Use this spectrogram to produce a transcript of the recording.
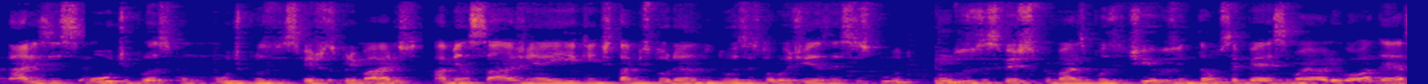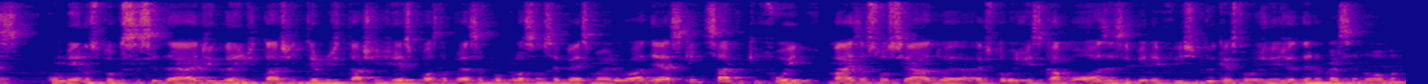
análises múltiplas com múltiplos desfechos primários. A mensagem aí que a gente está misturando duas histologias nesse estudo. Um dos desfechos primários positivos, então, CPS maior ou igual a 10 com menos toxicidade, ganho de taxa em termos de taxa de resposta para essa população CPS maior ou igual a 10, quem sabe que foi mais associado à histologia escamosa, esse benefício, do que a histologia de adenocarcinoma.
